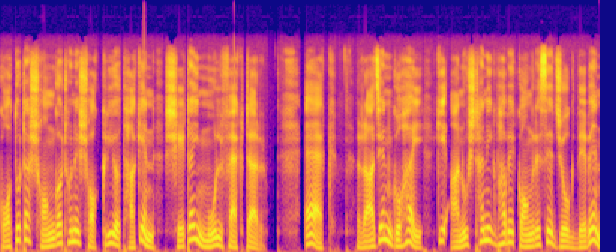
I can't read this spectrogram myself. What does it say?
কতটা সংগঠনে সক্রিয় থাকেন সেটাই মূল ফ্যাক্টর। এক, রাজেন গোহাই কি আনুষ্ঠানিকভাবে কংগ্রেসে যোগ দেবেন?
